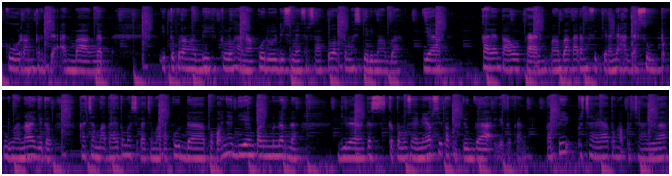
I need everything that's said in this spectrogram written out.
kurang kerjaan banget itu kurang lebih keluhan aku dulu di semester 1 waktu masih jadi maba. Ya kalian tahu kan maba kadang pikirannya agak sumpek gimana gitu. Kacamatanya itu masih kacamata kuda. Pokoknya dia yang paling bener dah. Gila ketemu senior sih takut juga gitu kan. Tapi percaya atau nggak percaya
